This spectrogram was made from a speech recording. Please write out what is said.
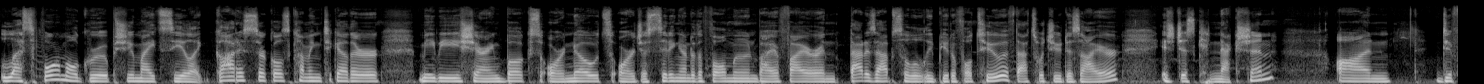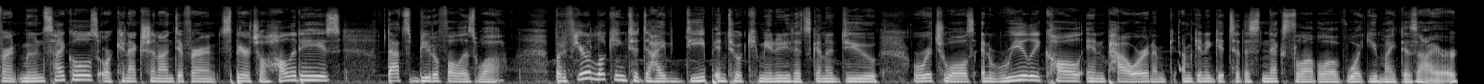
less formal groups, you might see like goddess circles coming together, maybe sharing books or notes or just sitting under the full moon by a fire. And that is absolutely beautiful too, if that's what you desire, is just connection on different moon cycles or connection on different spiritual holidays. That's beautiful as well. But if you're looking to dive deep into a community that's going to do rituals and really call in power, and I'm, I'm going to get to this next level of what you might desire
